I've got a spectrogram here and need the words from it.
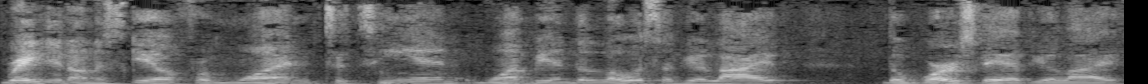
ranging on a scale from 1 to 10, 1 being the lowest of your life, the worst day of your life,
